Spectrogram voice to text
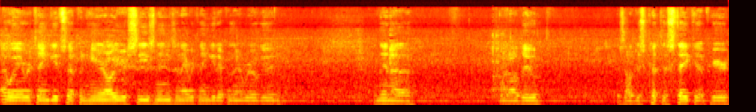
That way everything gets up in here, all your seasonings and everything get up in there real good. And then uh, what I'll do is I'll just cut the steak up here.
